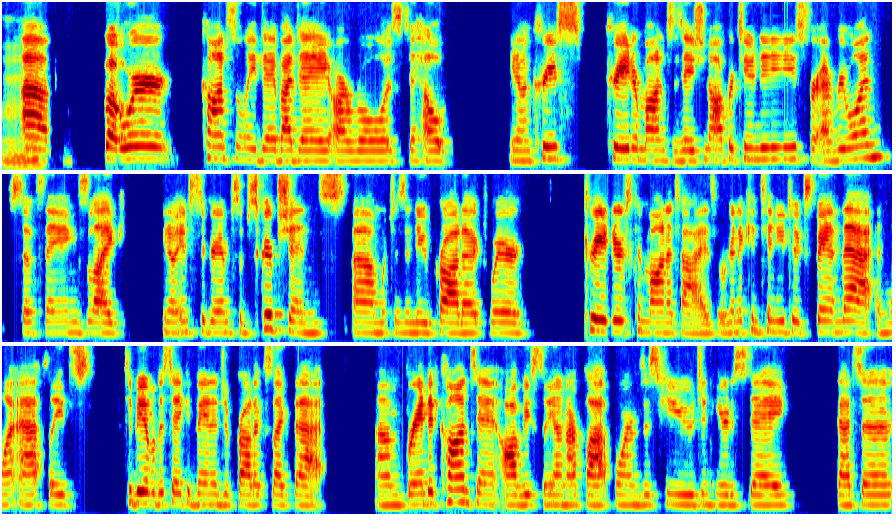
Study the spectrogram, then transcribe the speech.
Mm-hmm. Um, but we're constantly day by day, our role is to help, you know, increase creator monetization opportunities for everyone. So things like, you know, Instagram subscriptions, um, which is a new product where creators can monetize. We're going to continue to expand that and want athletes to be able to take advantage of products like that. Um, branded content, obviously, on our platforms is huge and here to stay. That's a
